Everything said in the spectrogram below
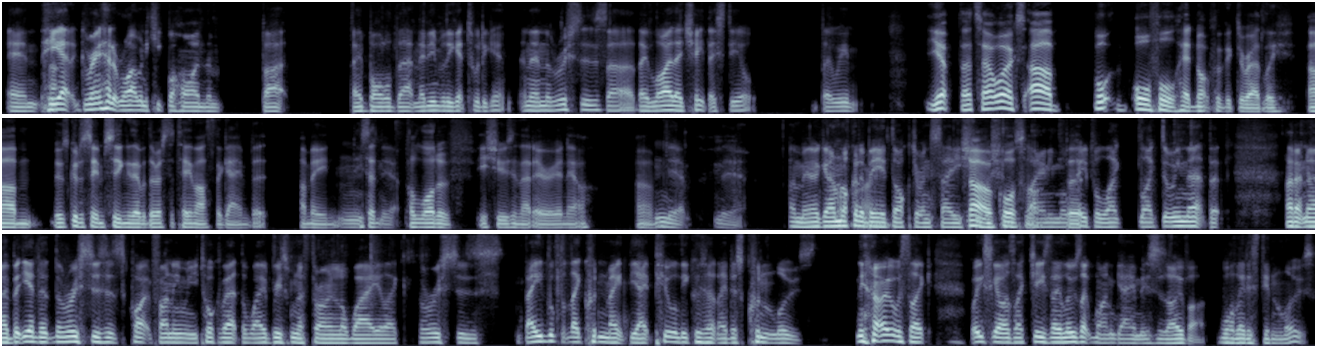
And he had, Grant had it right when he kicked behind them, but they bottled that and they didn't really get to it again. And then the Roosters, uh, they lie, they cheat, they steal, they win. Yep, that's how it works. Uh awful head knock for Victor Radley. Um, it was good to see him sitting there with the rest of the team after the game, but I mean, Mm, he's had yeah. a lot of issues in that area now. Um, Yeah, yeah. I mean, again, I'm not going to be a doctor and say he should No, of course play not, anymore. but- People like like doing that, but I don't know. But yeah, the, the Roosters, it's quite funny when you talk about the way Brisbane are throwing it away. Like the Roosters, they looked like they couldn't make the eight purely because they just couldn't lose. You know, it was like weeks ago, I was like, geez, they lose like one game, this is over. Well, they just didn't lose.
